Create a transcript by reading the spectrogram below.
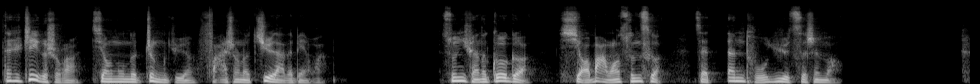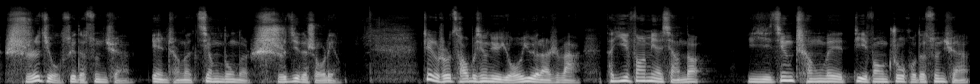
但是这个时候啊，江东的政局发生了巨大的变化。孙权的哥哥小霸王孙策在丹徒遇刺身亡。十九岁的孙权变成了江东的实际的首领，这个时候曹不兴就犹豫了，是吧？他一方面想到已经成为地方诸侯的孙权，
